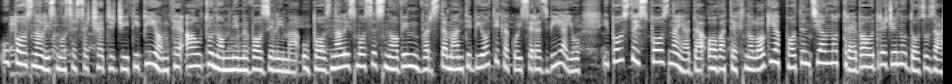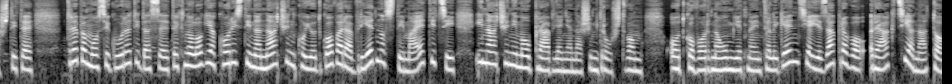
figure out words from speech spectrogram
Upoznali smo se sa chat GTP-om te autonomnim vozilima. Upoznali smo se s novim vrstama antibiotika koji se razvijaju i postoji spoznaja da ova tehnologija potencijalno treba određenu dozu zaštite. Trebamo osigurati da se tehnologija koristi na način koji odgovara vrijednostima, etici i načinima upravljanja našim društvom. Odgovorna umjetna inteligencija je zapravo reakcija na to,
